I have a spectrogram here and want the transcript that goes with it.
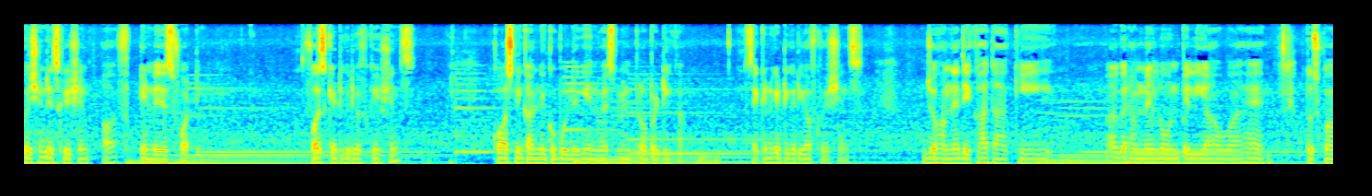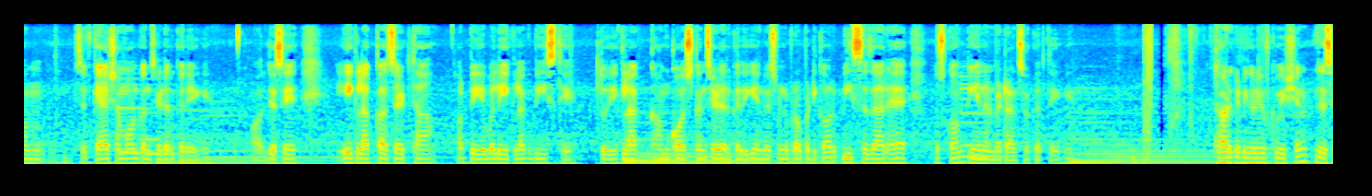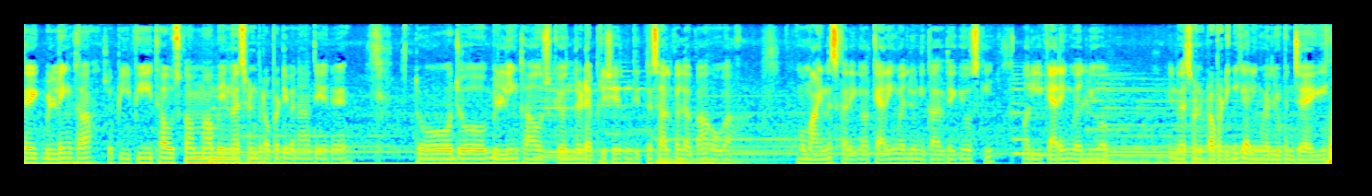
Question description of Ind AS 40 first category of questions cost निकालने को बोलेगी investment property का। सेकंड कैटेगरी ऑफ़ क्वेश्चंस जो हमने देखा था कि अगर हमने लोन पे लिया हुआ है तो उसको हम सिर्फ़ कैश अमाउंट कंसिडर करेंगे। और जैसे एक लाख का सेट था और पेएबल एक लाख बीस थे तो एक लाख हम कॉस्ट कंसिडर करेंगे इन्वेस्टमेंट प्रॉपर्टी का और बीस हज़ार है, उसको हम पीएनएल में ट्रांसफ़र कर देंगे। थर्ड कैटेगरी ऑफ़ क्वेश्चन जैसे एक बिल्डिंग था, जो पीपी था, उसको हम अब इन्वेस्टमेंट प्रॉपर्टी बना दे रहे हैं। तो जो बिल्डिंग था, उसके अंदर डेप्रिशिएशन जितने साल का लगा होगा, वो माइनस करेगी और कैरिंग वैल्यू निकाल देगी उसकी और ये कैरिंग वैल्यू अब इन्वेस्टमेंट प्रॉपर्टी की कैरिंग वैल्यू बन जाएगी।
